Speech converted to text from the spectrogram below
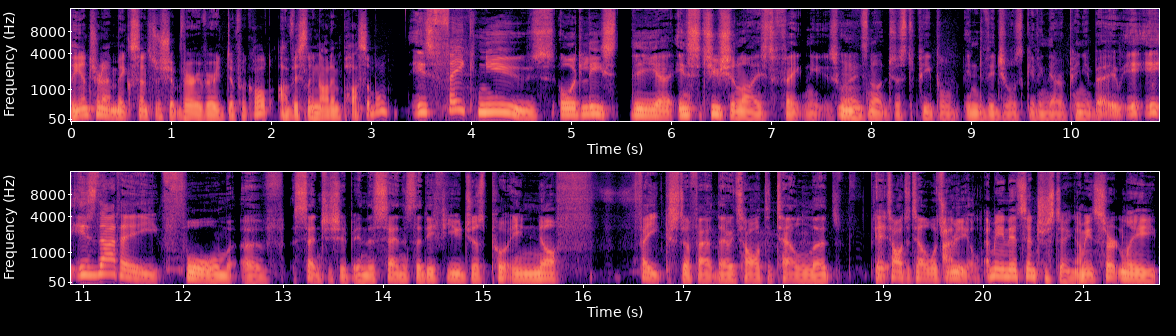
the internet makes censorship very very difficult. Obviously, not impossible. Is fake news, or at least the uh, institutionalized fake news, where it's not just people, individuals giving their opinion, but is that a form of censorship in the sense that if you just put enough fake stuff out there, it's hard to tell that it's hard to tell what's real. I mean, it's interesting. I mean, certainly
